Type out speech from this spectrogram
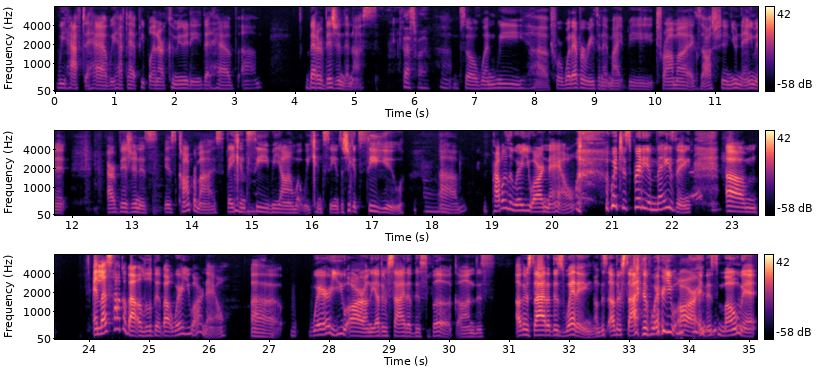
we have to have. We have to have people in our community that have um, better vision than us. That's right. Um, so when we, uh, for whatever reason it might be, trauma, exhaustion, you name it, our vision is is compromised. They can mm-hmm. see beyond what we can see, and so she could see you, mm-hmm. um, probably where you are now, which is pretty amazing. Um, and let's talk about a little bit about where you are now uh, where you are on the other side of this book, on this other side of this wedding, on this other side of where you are in this moment.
